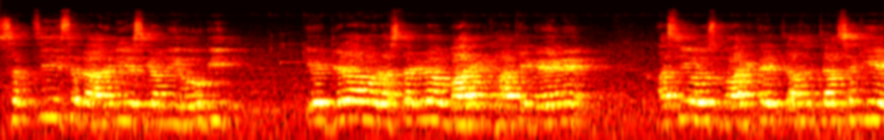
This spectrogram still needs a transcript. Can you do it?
ਸੱਚੀ ਸ਼ਰਧਾਂਜਲੀ ਇਸ ਗੱਲ ਦੀ ਹੋਊਗੀ ਕਿ ਜਿਹੜਾ ਉਹ ਰਸਤਾ, ਜਿਹੜਾ ਉਹ ਮਾਰਗ ਖਾ ਕੇ ਗਏ ਨੇ, ਅਸੀਂ ਉਸ ਮਾਰਗ ਤੇ ਚੱਲ ਚੱਲ ਸਕੀਏ।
